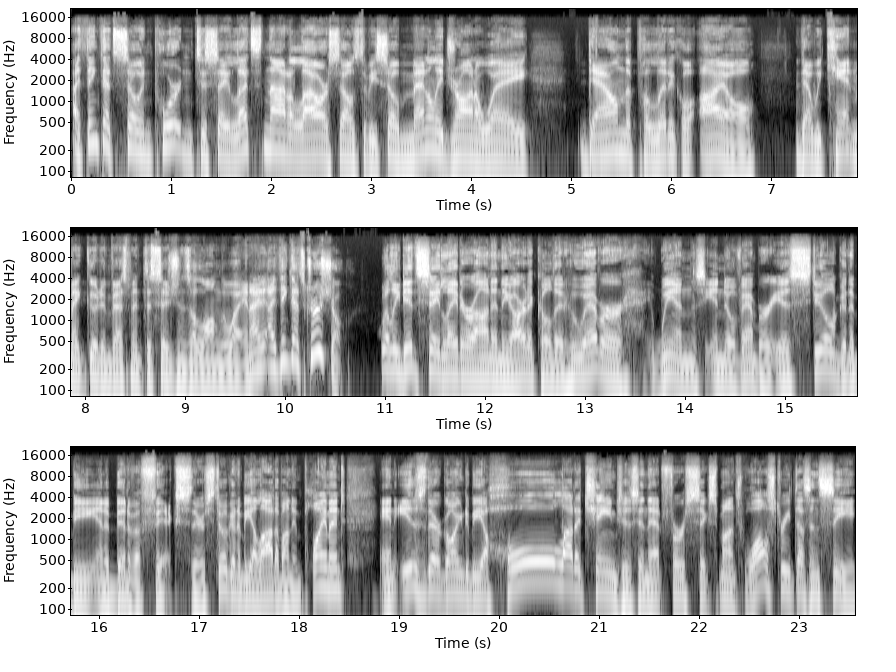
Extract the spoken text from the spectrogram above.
I think that's so important to say, let's not allow ourselves to be so mentally drawn away down the political aisle that we can't make good investment decisions along the way. And I, I think that's crucial. Well, he did say later on in the article that whoever wins in November is still going to be in a bit of a fix. There's still going to be a lot of unemployment. And is there going to be a whole lot of changes in that first six months? Wall Street doesn't see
